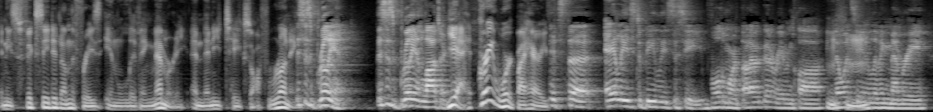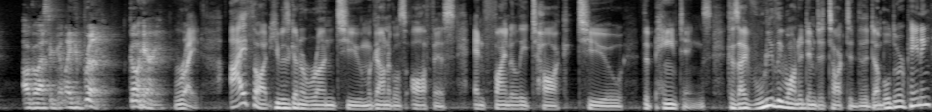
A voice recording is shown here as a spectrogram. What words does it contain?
And he's fixated on the phrase in living memory. And then he takes off running. this is brilliant. This is brilliant logic. yeah, great work by Harry. It's the A leads to B leads to C. Voldemort thought I would go to Ravenclaw. No one's Mm-hmm. seen a living memory. I'll go ask like brilliant. Go Harry. Right. I thought he was going to run to McGonagall's office and finally talk to the paintings because I've really wanted him to talk to the Dumbledore painting.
